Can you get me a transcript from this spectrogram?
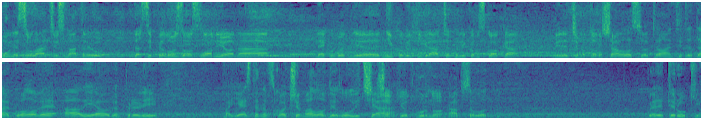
Pune se u Laciju smatraju da se Peluza oslonio na nekog od njihovih igrača prilikom skoka. Vidjet ćemo to. Šavalo su Atalanti da da golove, ali evo ga prvi, pa jeste nadskočio malo ovde Lulića. Čak i odgurno. Apsolutno. Gledajte ruke.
